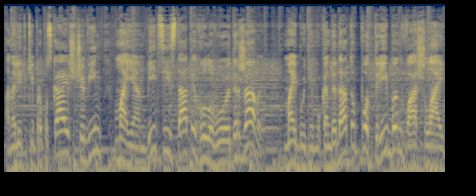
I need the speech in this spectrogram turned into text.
Аналітики пропускають, що він має амбіції стати головою держави. Майбутньому кандидату потрібен ваш лайк.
